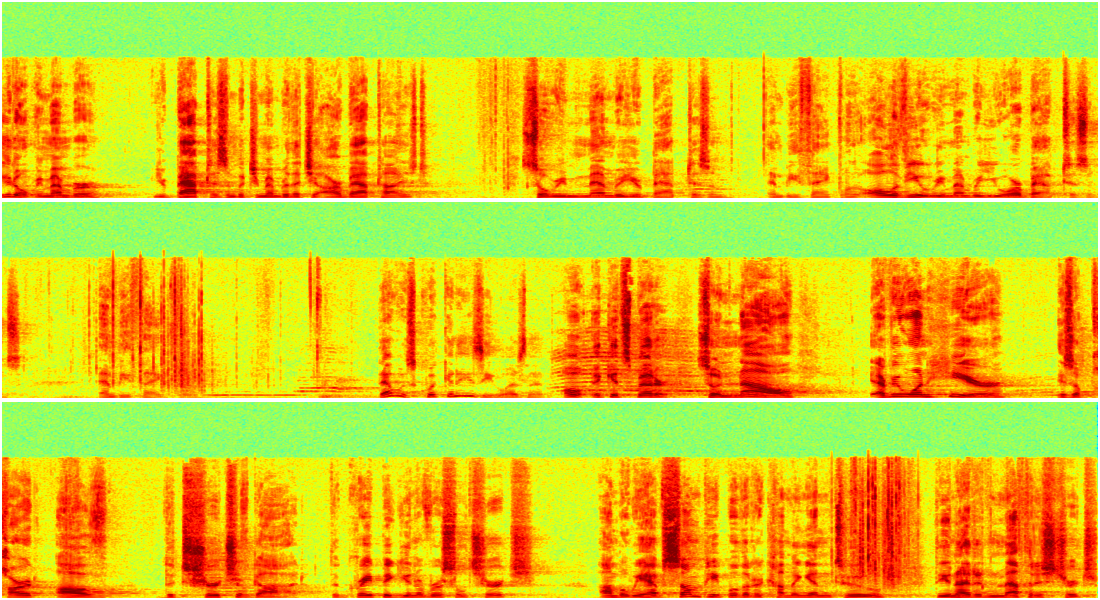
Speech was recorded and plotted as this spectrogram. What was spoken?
you don't remember your baptism, but you remember that you are baptized? So remember your baptism and be thankful. And all of you, remember your baptisms and be thankful. That was quick and easy, wasn't it? Oh, it gets better. So now, everyone here is a part of the Church of God, the great big universal church. Um, but we have some people that are coming into the United Methodist Church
